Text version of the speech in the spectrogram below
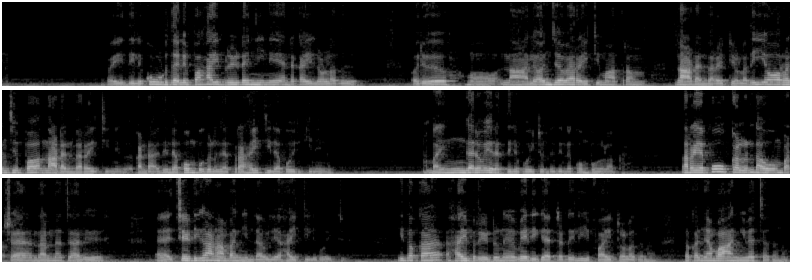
അപ്പോൾ ഇതിൽ കൂടുതൽ ഇപ്പോൾ ഹൈബ്രിഡ് എഞ്ഞീന് എന്റെ കയ്യിലുള്ളത് ഒരു നാലോ അഞ്ചോ വെറൈറ്റി മാത്രം നാടൻ വെറൈറ്റി ഉള്ളത്. ഈ ഓറഞ്ച് ഇപ്പോൾ നാടൻ വെറൈറ്റീന് കണ്ട ഇതിന്റെ കൊമ്പുകൾ എത്ര ഹൈറ്റിലാണ് പോയിരിക്കുന്നതെന്ന് ഭയങ്കര ഉയരത്തിൽ പോയിട്ടുണ്ട് ഇതിന്റെ കൊമ്പുകളൊക്കെ. നിറയെ പൂക്കളുണ്ടാവും പക്ഷേ എന്താണെന്ന് വെച്ചാൽ ചെടി കാണാൻ ഭംഗി ഉണ്ടാവില്ല ഹൈറ്റിൽ പോയിട്ട്. ഇതൊക്കെ ഹൈബ്രിഡിന് വെരിഗേറ്റഡ് ലീഫായിട്ടുള്ളതാണ് ഇതൊക്കെ ഞാൻ വാങ്ങി വെച്ചതാണ്.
